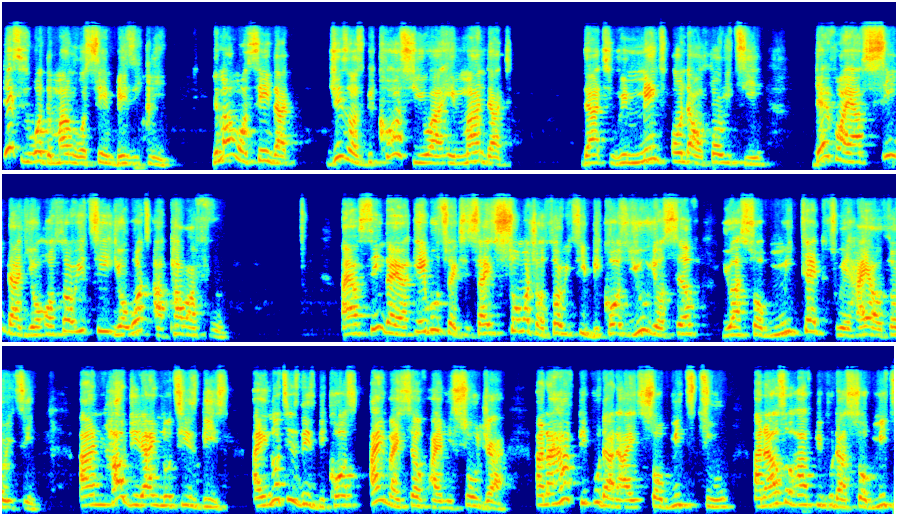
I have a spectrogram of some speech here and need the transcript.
This is what the man was saying basically. The man was saying that Jesus, because you are a man that that remains under authority, therefore I have seen that your authority, your words are powerful. I have seen that you are able to exercise so much authority because you yourself you are submitted to a higher authority. And how did I notice this? I noticed this because I myself I'm a soldier and I have people that I submit to, and I also have people that submit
